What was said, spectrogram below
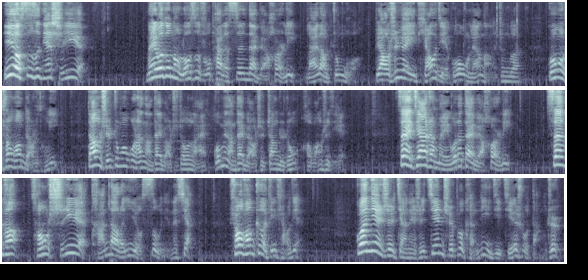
一九四四年十一月，美国总统罗斯福派了私人代表赫尔利来到中国，表示愿意调解国共两党的争端。国共双方表示同意。当时中国共产党代表是周恩来，国民党代表是张治中和王世杰，再加上美国的代表赫尔利，三方从十一月谈到了一九四五年的夏，双方各提条件，关键是蒋介石坚持不肯立即结束党治。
